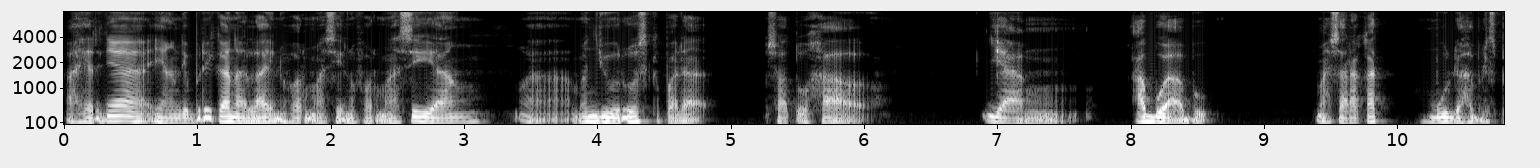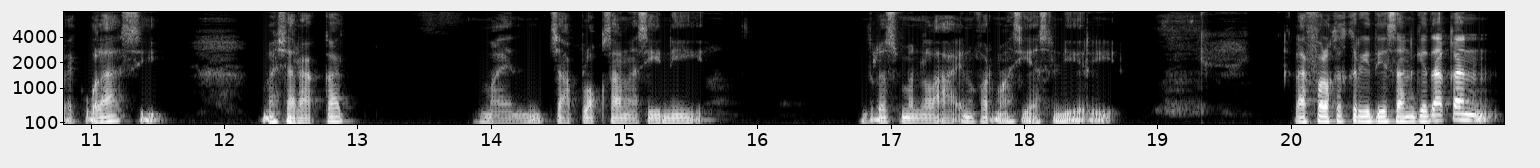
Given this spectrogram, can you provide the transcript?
Akhirnya yang diberikan adalah informasi-informasi yang uh, menjurus kepada suatu hal yang abu-abu. Masyarakat mudah berspekulasi, masyarakat main caplok sana sini terus menelah informasinya sendiri. Level kekritisan kita kan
